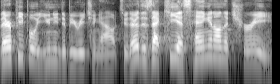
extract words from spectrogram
they're people you need to be reaching out to. They're the Zacchaeus hanging on the tree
